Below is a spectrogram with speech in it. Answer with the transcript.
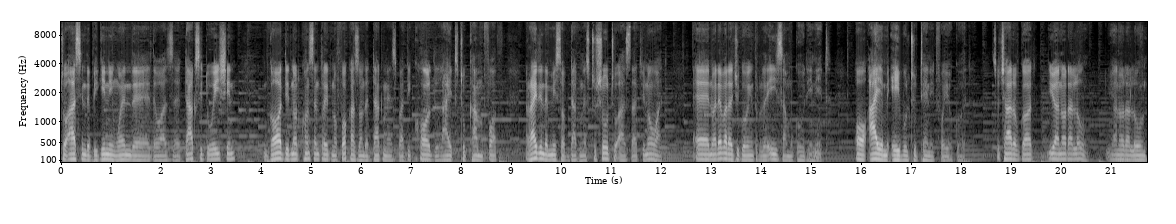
to us in the beginning when the, there was a dark situation. God did not concentrate nor focus on the darkness, but He called light to come forth right in the midst of darkness to show to us that, you know what, and whatever that you're going through, there is some good in it, or I am able to turn it for your good. So, child of God, you are not alone. You are not alone.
